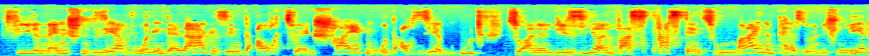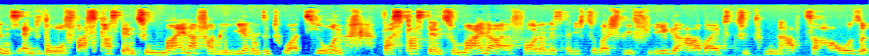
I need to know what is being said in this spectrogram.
viele Menschen sehr wohl in der Lage sind, auch zu entscheiden und auch sehr gut zu analysieren, was passt denn zu meinem persönlichen Lebensentwurf, was passt denn zu meiner familiären Situation? Was passt denn zu meiner Erfordernis, wenn ich zum Beispiel Pflegearbeit zu tun habe zu Hause,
